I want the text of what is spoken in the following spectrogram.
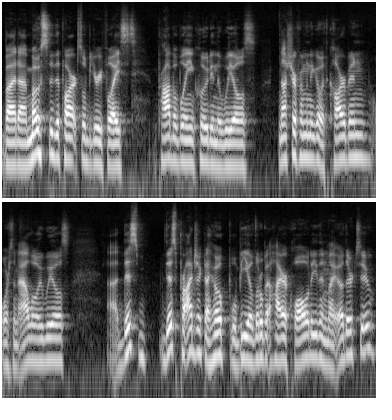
But uh, most of the parts will be replaced, probably including the wheels. Not sure if I'm going to go with carbon or some alloy wheels. Uh, this, this project I hope will be a little bit higher quality than my other two.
